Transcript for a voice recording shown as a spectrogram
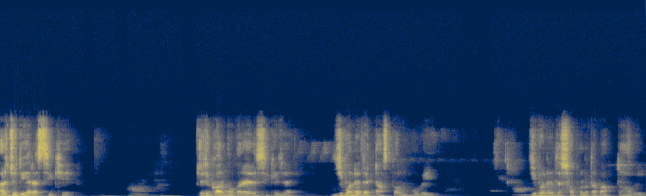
আর যদি এরা শিখে, যদি কর্ম করে এরা শিখে যায়, জীবনে এদের ট্রান্সফর্ম হবেই। জীবনে এদের সফলতা প্রাপ্ত হবে।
